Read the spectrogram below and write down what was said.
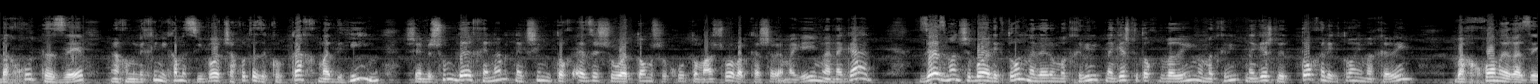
בחוט הזה. אנחנו מניחים מכמה סיבות שהחוט הזה כל כך מדהים, שהם בשום דרך אינם מתנגשים לתוך איזשהו אטום של חוט או משהו, אבל כאשר הם מגיעים לנגד, זה הזמן שבו האלקטרונים האלו מתחילים להתנגש לתוך דברים, הם מתחילים להתנגש לתוך אלקטרונים אחרים, בחומר הזה.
